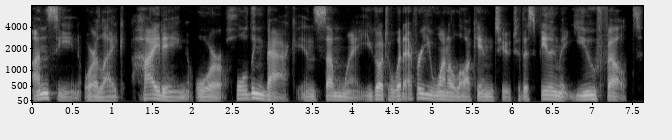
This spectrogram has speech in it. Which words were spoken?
unseen or like hiding or holding back in some way. You go to whatever you want to lock into, to this feeling that you felt.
